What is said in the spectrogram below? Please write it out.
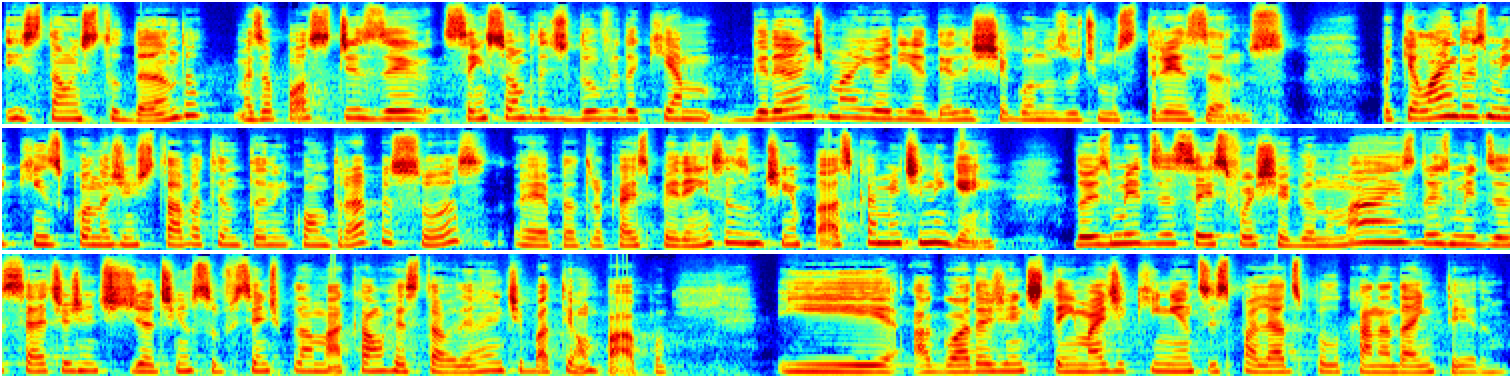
estão estudando, mas eu posso dizer, sem sombra de dúvida, que a grande maioria deles chegou nos últimos três anos. Porque lá em 2015, quando a gente estava tentando encontrar pessoas é, para trocar experiências, não tinha basicamente ninguém. 2016 foi chegando mais, 2017 a gente já tinha o suficiente para marcar um restaurante e bater um papo. E agora a gente tem mais de 500 espalhados pelo Canadá inteiro.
